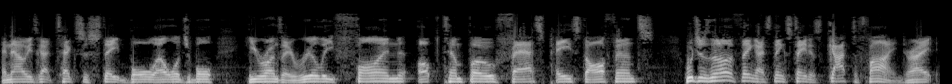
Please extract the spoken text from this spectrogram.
and now he's got Texas State Bowl eligible. He runs a really fun, up tempo, fast paced offense which is another thing I think State has got to find, right?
